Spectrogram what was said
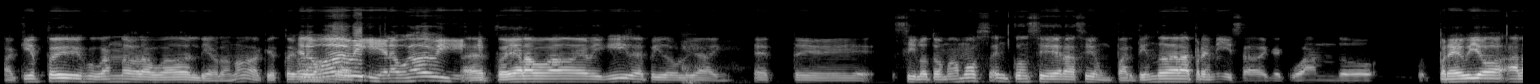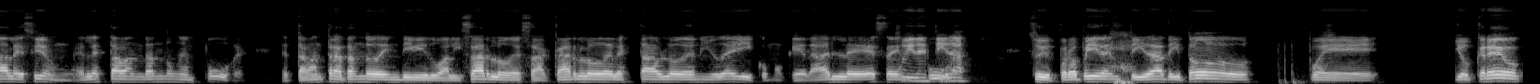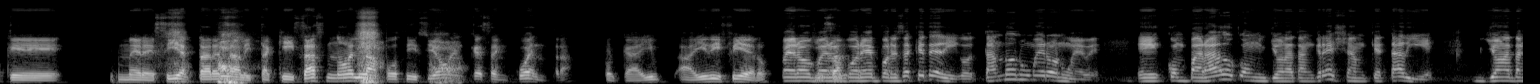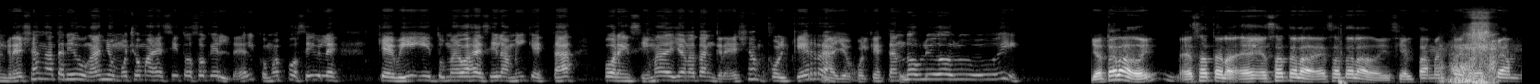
aquí estoy jugando al abogado del diablo, ¿no? Aquí estoy El jugando, abogado de Biggie, el abogado de Biggie. eh, estoy el abogado de Biggie de PWI. Este, si lo tomamos en consideración, partiendo de la premisa de que cuando previo a la lesión, él le estaban dando un empuje, estaban tratando de individualizarlo, de sacarlo del establo de New Day y como que darle ese su empuje identidad. su propia identidad y todo, pues yo creo que merecía estar en la lista. Quizás no en la posición en que se encuentra, porque ahí, ahí difiero. Pero, pero por, e- por eso es que te digo, estando número 9, comparado con Jonathan Gresham, que está 10, Jonathan Gresham ha tenido un año mucho más exitoso que el de él. ¿Cómo es posible que Biggie, tú me vas a decir a mí que está por encima de Jonathan Gresham? ¿Por qué rayo? Porque está en WWE. Yo te la doy, esa te la, eh, esa te la, esa te la doy. Ciertamente Gresham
